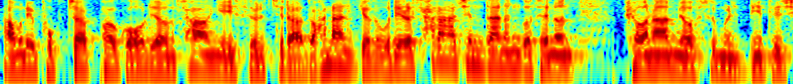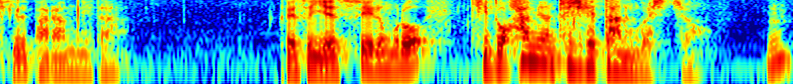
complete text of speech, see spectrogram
아무리 복잡하고 어려운 상황이 있을지라도 하나님께서 우리를 사랑하신다는 것에는 변함이 없음을 믿으시길 바랍니다. 그래서 예수의 이름으로 기도하면 주시겠다는 것이죠. 음?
